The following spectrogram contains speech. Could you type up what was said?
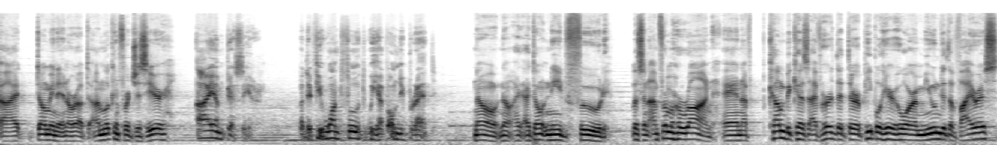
I don't mean to interrupt. I'm looking for Jasir. I am Jasir. But if you want food, we have only bread. No, no, I, I don't need food. Listen, I'm from Haran, and I've come because I've heard that there are people here who are immune to the virus,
